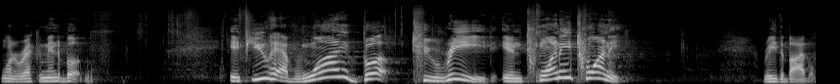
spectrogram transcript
want to recommend a book. If you have one book to read in 2020, read the Bible.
